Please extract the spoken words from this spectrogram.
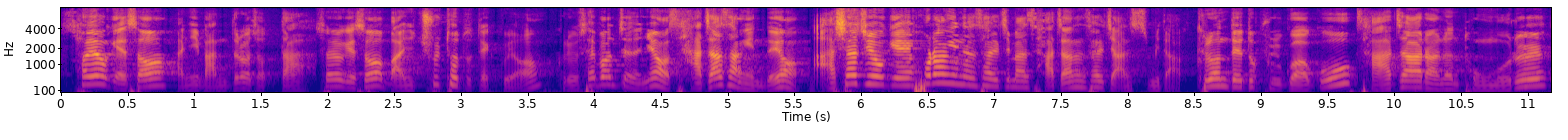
서역에서 많이 만들어졌다. 서역에서 많이 출토도 됐고요. 그리고 세 번째는요, 사자상인데요. 아시아 지역에 호랑이는 살지만 사자는 살지 않습니다. 그런데도 불구하고 사자라는 동물을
